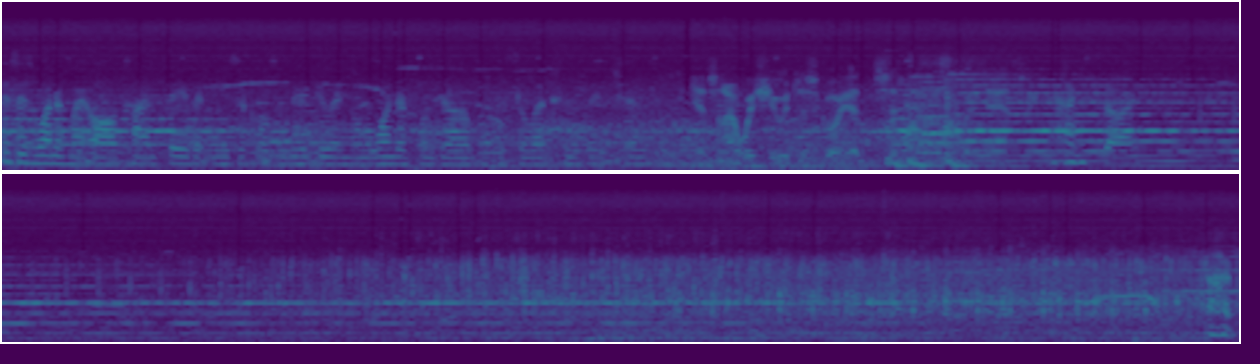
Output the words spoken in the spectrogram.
This is one of my all-time favorite musicals, and they're doing a wonderful job with the selections they've chosen. Yes, and I wish you would just go ahead and sit down and quit dancing. I'm sorry. I'm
